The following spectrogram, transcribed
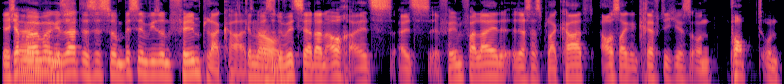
Ja, ich habe Ähm, mal ich- gesagt, das ist so ein bisschen wie so ein Filmplakat. Genau. Also du willst ja dann auch als, als Filmverleih, dass das Plakat aussagekräftig ist und poppt und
